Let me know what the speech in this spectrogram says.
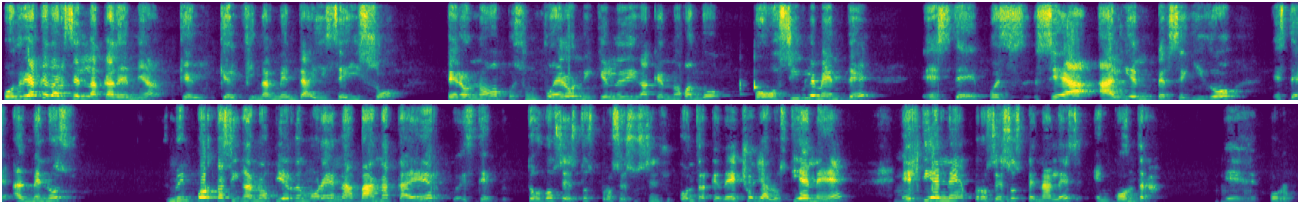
podría quedarse en la academia, que, que finalmente ahí se hizo, pero no, pues un fuero, ni quien le diga que no, cuando posiblemente, este, pues sea alguien perseguido, este, al menos, no importa si gana o pierde Morena, van a caer, este, todos estos procesos en su contra, que de hecho ya los tiene, ¿eh? Él tiene procesos penales en contra eh, por,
